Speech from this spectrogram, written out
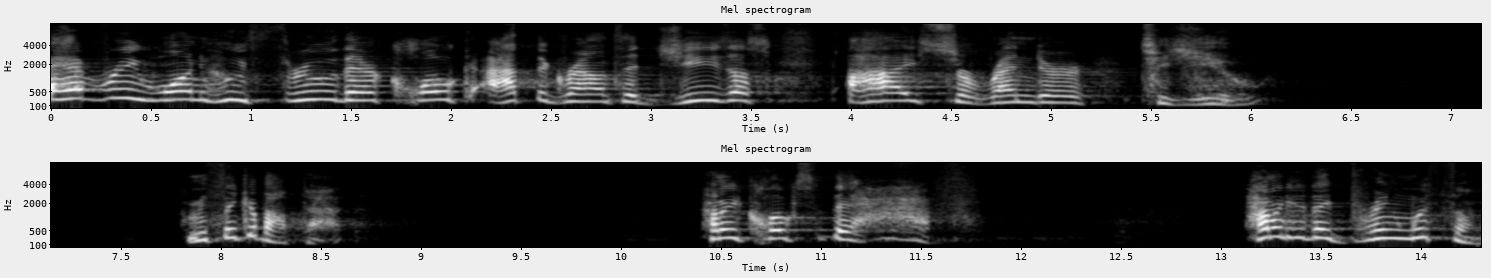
everyone who threw their cloak at the ground said, Jesus, I surrender to you. I mean, think about that. How many cloaks did they have? How many did they bring with them?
